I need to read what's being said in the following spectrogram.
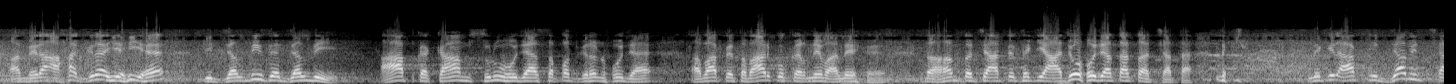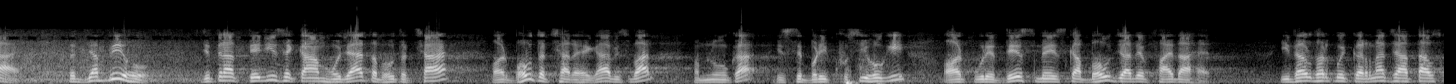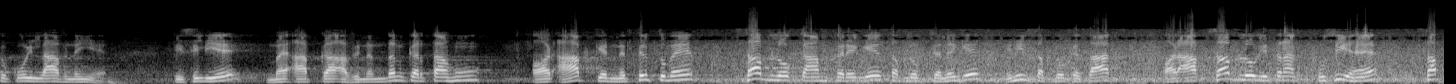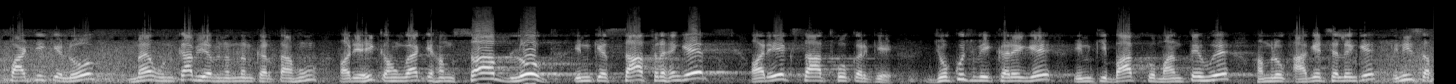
और मेरा आग्रह यही है कि जल्दी से जल्दी आपका काम शुरू हो जाए, शपथ ग्रहण हो जाए। अब आप एतवार को करने वाले हैं तो हम तो चाहते थे कि आजो हो जाता तो अच्छा था। लेकिन लेकिन आपकी जब इच्छा है तो जब भी हो जितना तेज़ी से काम हो जाए तो बहुत अच्छा है और बहुत अच्छा रहेगा। अब इस बार हम लोगों का इससे बड़ी खुशी होगी और पूरे देश में इसका बहुत ज़्यादा फ़ायदा है। इधर उधर कोई करना चाहता उसको कोई लाभ नहीं है। तो इसीलिए मैं आपका अभिनंदन करता हूँ और आपके नेतृत्व में सब लोग काम करेंगे, सब लोग चलेंगे, इन्हीं शब्दों के साथ। और आप सब लोग इतना खुशी हैं, सब पार्टी के लोग मैं उनका भी अभिनंदन करता हूँ और यही कहूँगा कि हम सब लोग इनके साथ रहेंगे और एक साथ होकर के जो कुछ भी करेंगे, इनकी बात को मानते हुए हम लोग आगे चलेंगे। इन्हीं सब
